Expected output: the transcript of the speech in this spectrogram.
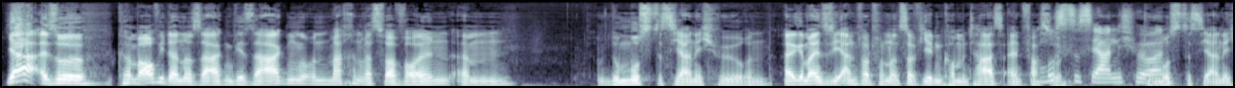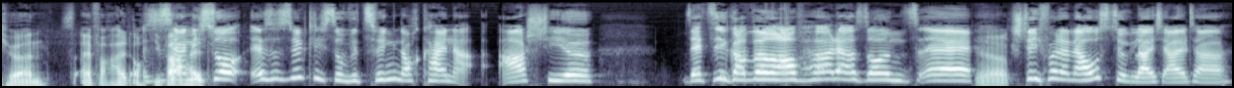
Ja, also können wir auch wieder nur sagen, wir sagen und machen, was wir wollen. Ähm, du musst es ja nicht hören. Allgemein so die Antwort von uns auf jeden Kommentar ist einfach Du so. musst es ja nicht Du hören. musst es ja nicht hören. Ist einfach halt auch es die ist ja Wahrheit. nicht so, es ist wirklich so, wir zwingen doch keinen Arsch hier. Setz die Kopfhörer auf, hör das sonst. Äh, Ja. steh ich vor deiner Haustür gleich, Alter.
